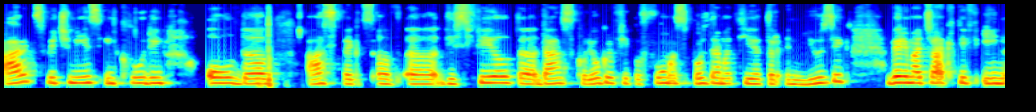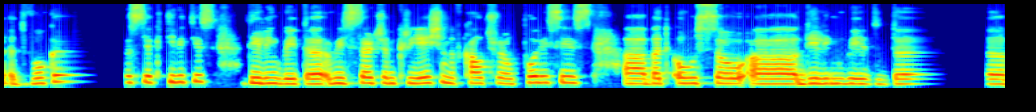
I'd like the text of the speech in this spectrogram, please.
arts, which means including all the aspects of uh, this field, uh, dance, choreography, performance, sports drama, theater, and music, very much active in advocacy activities, dealing with uh, research and creation of cultural policies, uh, but also uh, dealing with the uh,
